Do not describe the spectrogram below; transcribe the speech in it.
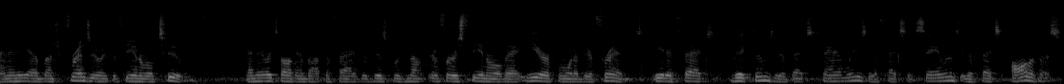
And then he had a bunch of friends who were at the funeral too. And they were talking about the fact that this was not their first funeral that year for one of their friends. It affects victims, it affects families, it affects assailants, it affects all of us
